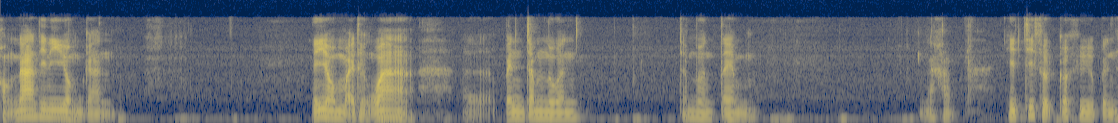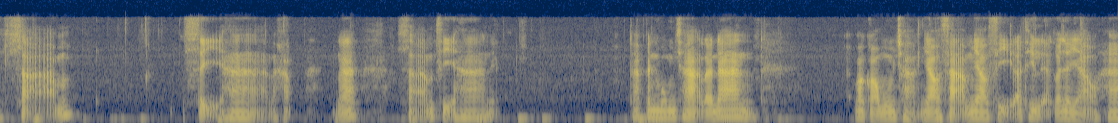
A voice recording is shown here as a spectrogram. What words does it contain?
ของด้านที่นิยมกัน นิยมหมายถึงว่าเป็นจำนวนจำนวนเต็ม นะครับฮิตที่สุดก็คือเป็นสามสี่ห้านะครับนะสามสี่ห้าเนี่ยถ้าเป็นมุมฉากแล้วด้าน ประกอบมุมฉากยาวสามยาวสี่แล้วที่เหลือก็จะยาวห้า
